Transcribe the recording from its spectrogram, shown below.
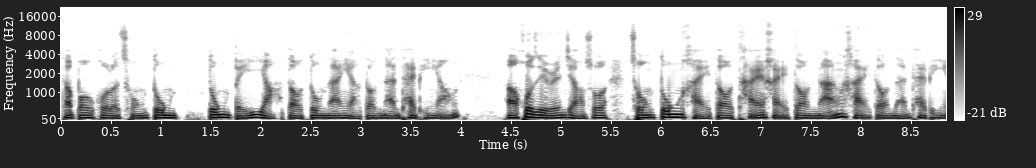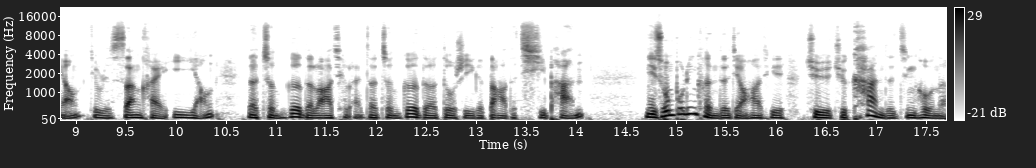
它包括了从东东北亚到东南亚到南太平洋。啊，或者有人讲说，从东海到台海到南海到南太平洋，就是三海一洋，那整个的拉起来，它整个的都是一个大的棋盘。你从布林肯的讲话去去去看着今后呢，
